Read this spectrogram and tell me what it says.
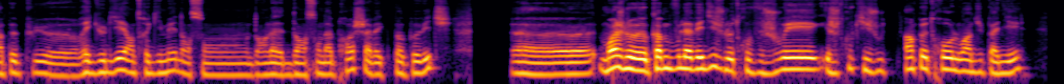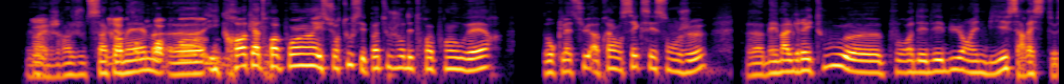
un peu plus régulier entre guillemets dans son, dans la, dans son approche avec Popovic. Euh, moi, je le, comme vous l'avez dit, je le trouve jouer, je trouve qu'il joue un peu trop loin du panier. Euh, Ouais. Je rajoute ça Il quand même. Euh, il croque à trois points et surtout, c'est pas toujours des trois points ouverts. Donc là-dessus, après, on sait que c'est son jeu, Euh, mais malgré tout, euh, pour des débuts en NBA, ça reste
